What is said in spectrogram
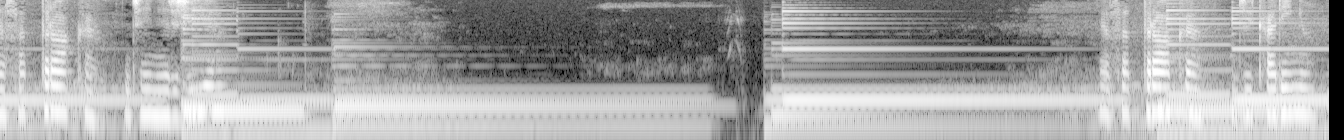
Nessa troca de energia essa troca de carinho.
